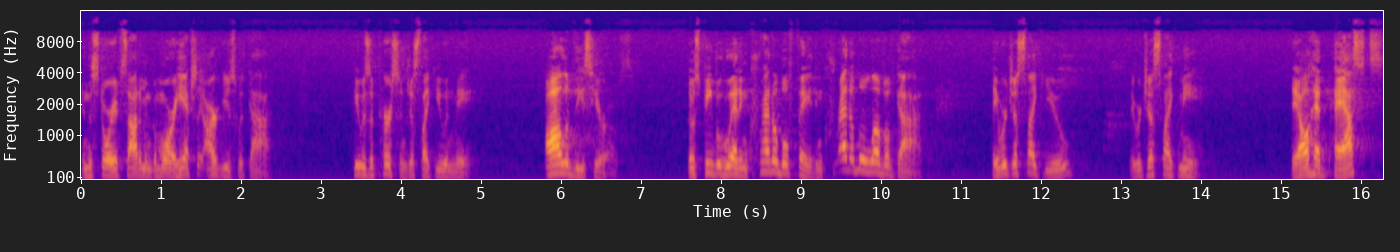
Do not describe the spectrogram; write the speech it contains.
in the story of Sodom and Gomorrah. He actually argues with God. He was a person just like you and me. All of these heroes, those people who had incredible faith, incredible love of God, they were just like you. They were just like me. They all had pasts.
